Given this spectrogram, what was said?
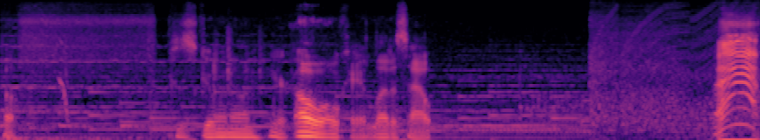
the fuck is going on here? Oh, okay, let us out. Ah!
